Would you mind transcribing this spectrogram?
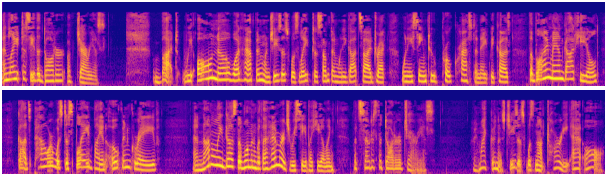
and late to see the daughter of Jairus. But we all know what happened when Jesus was late to something when he got sidetracked, when he seemed to procrastinate, because the blind man got healed, God's power was displayed by an open grave, and not only does the woman with a hemorrhage receive a healing, but so does the daughter of Jairus. Mean, my goodness, Jesus was not tardy at all.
